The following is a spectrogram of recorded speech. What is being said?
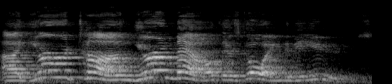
uh, your tongue, your mouth is going to be used.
